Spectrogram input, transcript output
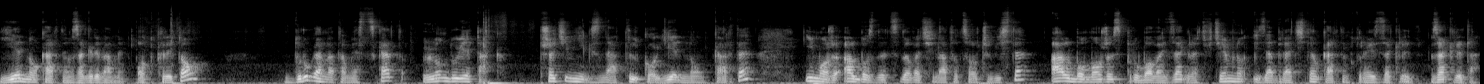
Jedną kartę zagrywamy odkrytą, druga natomiast z kart ląduje tak. Przeciwnik zna tylko jedną kartę i może albo zdecydować się na to, co oczywiste, albo może spróbować zagrać w ciemno i zabrać tę kartę, która jest zakry zakryta.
